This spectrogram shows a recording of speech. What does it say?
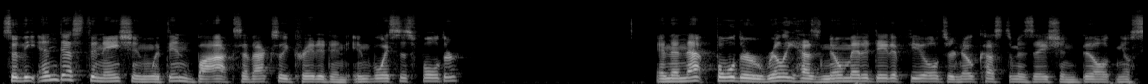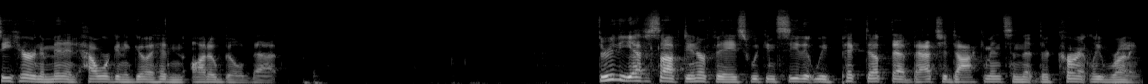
So the end destination within Box, I've actually created an invoices folder. And then that folder really has no metadata fields or no customization built. And you'll see here in a minute how we're going to go ahead and auto build that. Through the Ephesoft interface, we can see that we've picked up that batch of documents and that they're currently running.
